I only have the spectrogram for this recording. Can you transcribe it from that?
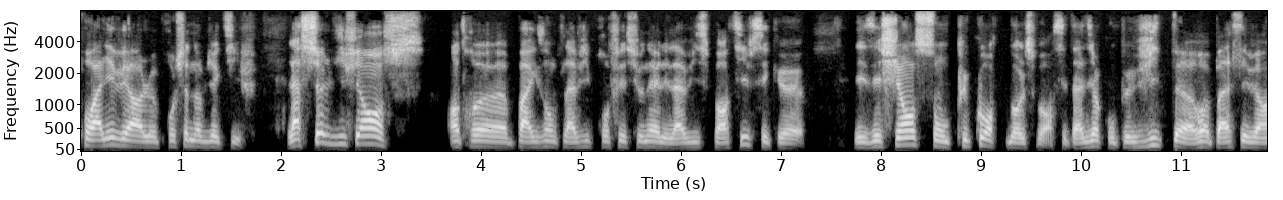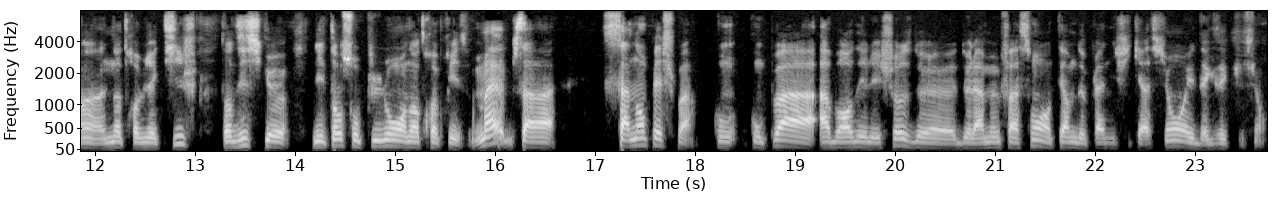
pour aller vers le prochain objectif. La seule différence entre, par exemple, la vie professionnelle et la vie sportive, c'est que les échéances sont plus courtes dans le sport, c'est-à-dire qu'on peut vite repasser vers un autre objectif, tandis que les temps sont plus longs en entreprise. Mais ça, ça n'empêche pas qu'on peut aborder les choses de, la même façon en termes de planification et d'exécution.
